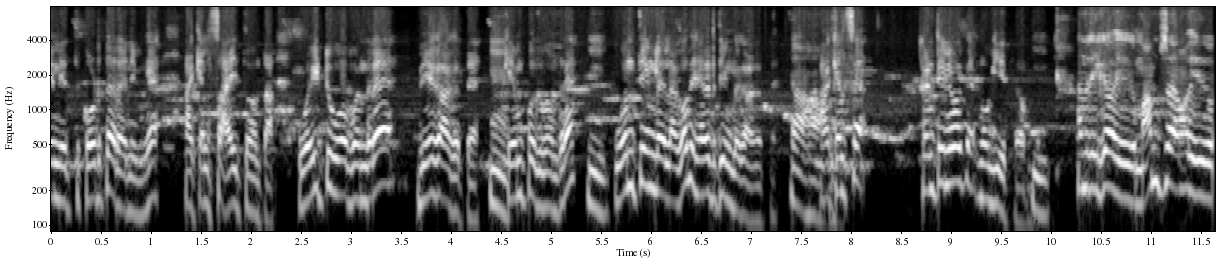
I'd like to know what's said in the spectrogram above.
ಏನ್ ಎತ್ತಿ ಕೊಡ್ತಾರೆ ನಿಮ್ಗೆ? ಆ ಕೆಲಸ ಆಯ್ತು ಅಂತ. ವೈಟ್ ಹೂವು ಬಂದ್ರೆ ಬೇಗ ಆಗುತ್ತೆ. ಕೆಂಪು ಬಂದ್ರೆ ಒಂದ್ ತಿಂಗಳಲ್ಲಿ ಆಗೋದು ಎರಡು ಹಾ. ಆ ಕೆಲಸ ಕಂಟಿನ್ಯೂ ಆಗಿ ಮುಗಿಯುತ್ತೆ ಅವ್ರು. ಅಂದ್ರೆ ಈಗ ಈಗ ಮಾಂಸ ಇದು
